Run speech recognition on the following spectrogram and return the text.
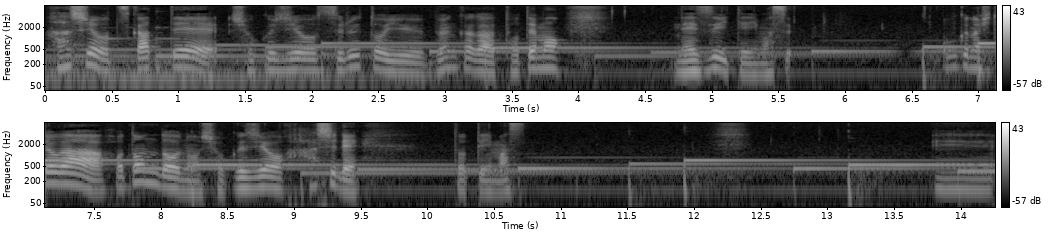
箸を使って食事をするという文化がとても根付いています。多くの人がほとんどの食事を箸でとっています、え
